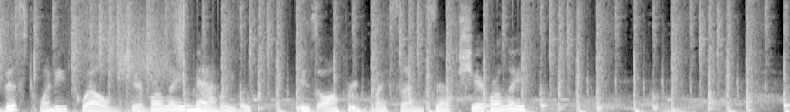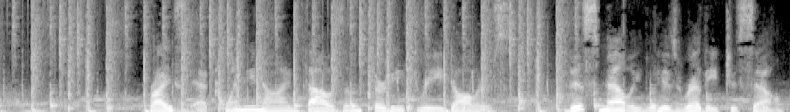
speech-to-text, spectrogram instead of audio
This 2012 Chevrolet Malibu is offered by Sunset Chevrolet. Priced at $29,033, this Malibu is ready to sell.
